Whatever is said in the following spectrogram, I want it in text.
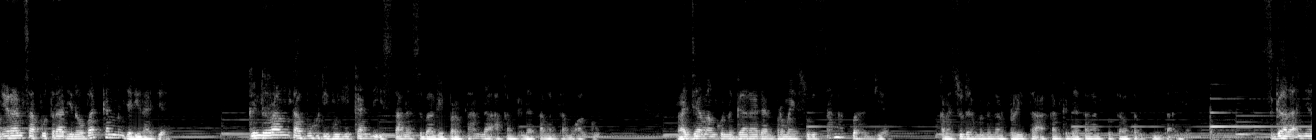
Pangeran Saputra dinobatkan menjadi raja. Genderang tabuh dibunyikan di istana sebagai pertanda akan kedatangan tamu agung. Raja Mangkunegara dan Permaisuri sangat bahagia karena sudah mendengar berita akan kedatangan putra tercintanya. Segalanya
